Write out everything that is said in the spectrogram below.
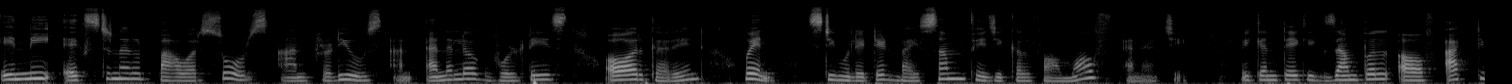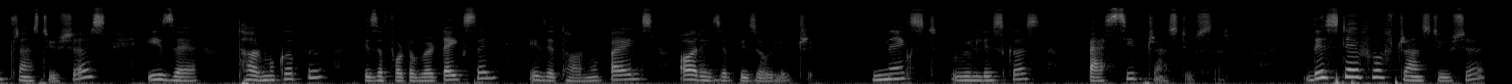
any external power source and produce an analog voltage or current when stimulated by some physical form of energy. we can take example of active transducers. Is a thermocouple is a photovoltaic cell is a thermopiles or is a piezoelectric. Next we will discuss passive transducer. This type of transducer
